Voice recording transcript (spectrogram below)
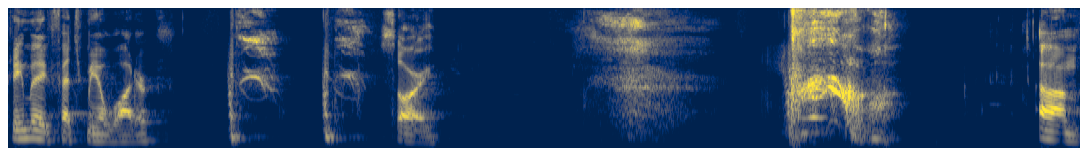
Can anybody fetch me a water? Sorry. Um,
